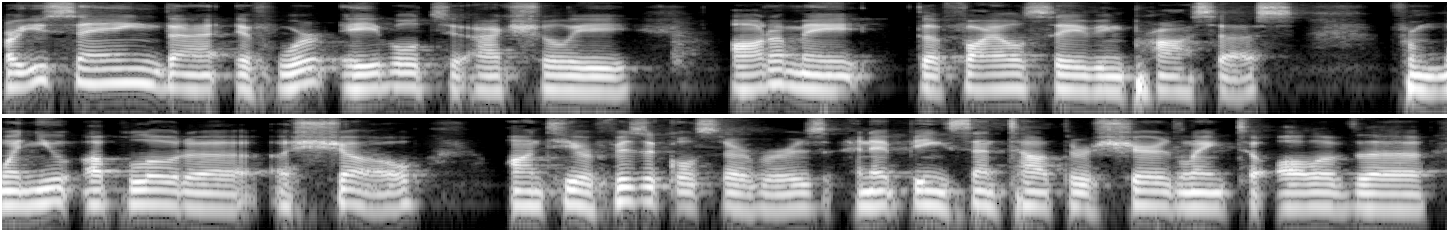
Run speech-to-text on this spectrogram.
Are you saying that if we're able to actually automate the file saving process from when you upload a, a show onto your physical servers and it being sent out through a shared link to all of the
